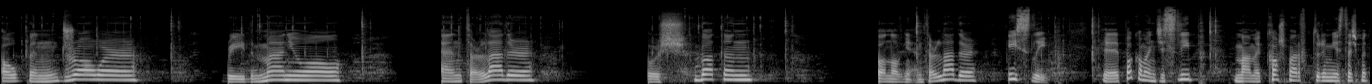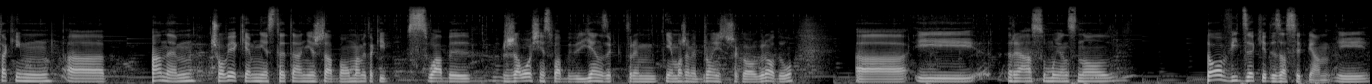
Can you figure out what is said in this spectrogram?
Open Drawer, Read Manual, Enter Ladder, Push Button, ponownie Enter Ladder i Sleep. E, Po komendzie Sleep mamy koszmar, w którym jesteśmy takim e, panem, człowiekiem niestety, a nie żabą. Mamy taki słaby, żałośnie słaby język, którym nie możemy bronić naszego ogrodu. I reasumując, no to widzę, kiedy zasypiam i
